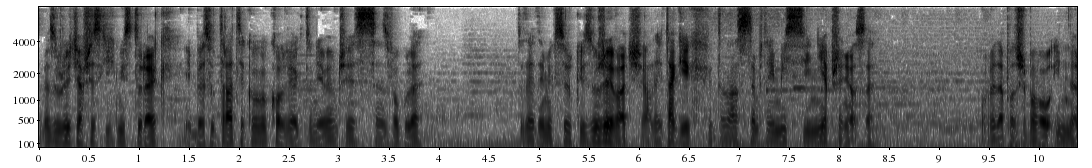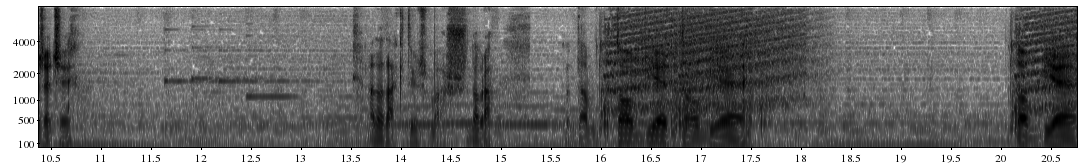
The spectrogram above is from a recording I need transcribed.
bez użycia wszystkich misturek i bez utraty kogokolwiek, to nie wiem, czy jest sens w ogóle tutaj tej miksturki zużywać, ale i tak ich do następnej misji nie przeniosę. Bo będę potrzebował inne rzeczy. A no tak, ty już masz. Dobra. To dam tobie, tobie... Tobie...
